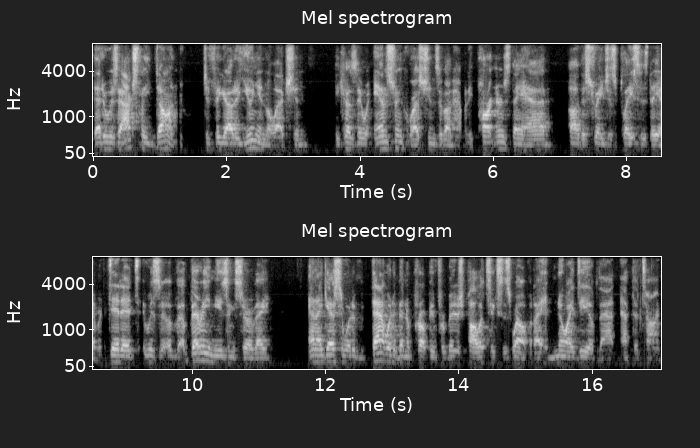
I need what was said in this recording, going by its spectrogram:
that it was actually done to figure out a union election because they were answering questions about how many partners they had, uh, the strangest places they ever did it. It was a, a very amusing survey and I guess it would have that would have been appropriate for British politics as well, but I had no idea of that at the time.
